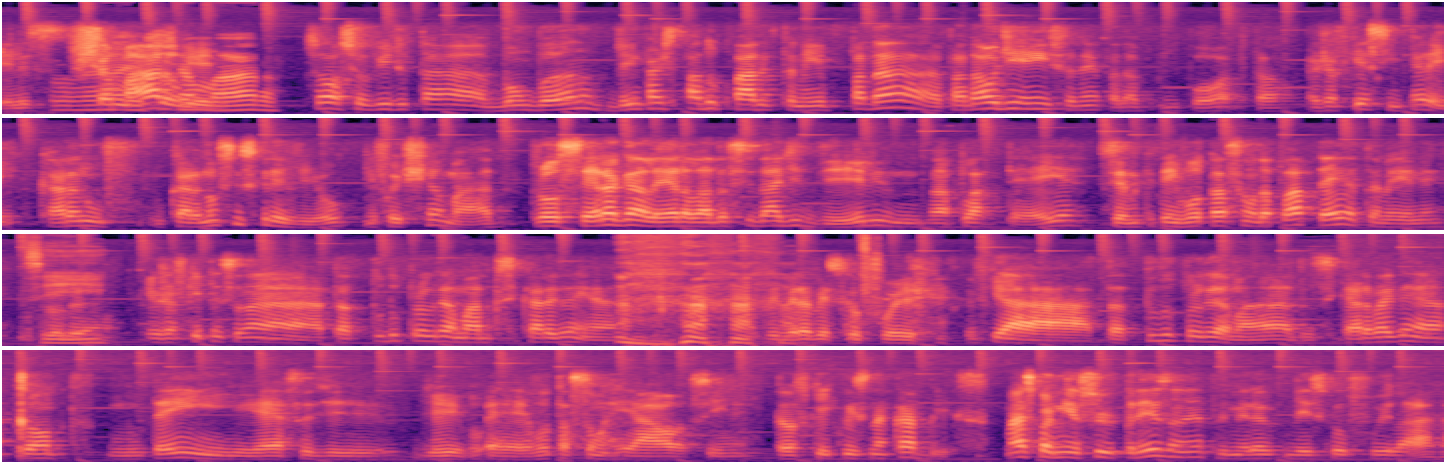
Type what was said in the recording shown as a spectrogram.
Eles Ah, chamaram ele. chamaram. Só, seu vídeo tá bombando, vem participar do quadro também, pra dar, pra dar audiência, né? Pra dar hip-hop e tal. Eu já fiquei assim, peraí, o cara, não, o cara não se inscreveu, ele foi chamado. Trouxeram a galera lá da cidade dele, na plateia, sendo que tem votação da plateia também, né? no Sim. programa. Eu já fiquei pensando, ah, tá tudo programado pra esse cara ganhar. a primeira vez que eu fui. Eu fiquei, ah, tá tudo programado, esse cara vai ganhar, pronto. Não tem essa de, de é, votação real, assim, né? Então eu fiquei com isso na cabeça. Mas pra minha surpresa, né? Primeira vez que eu fui lá,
